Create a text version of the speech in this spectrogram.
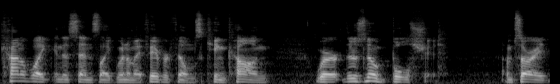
kind of like in the sense like one of my favorite films, King Kong, where there's no bullshit. I'm sorry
